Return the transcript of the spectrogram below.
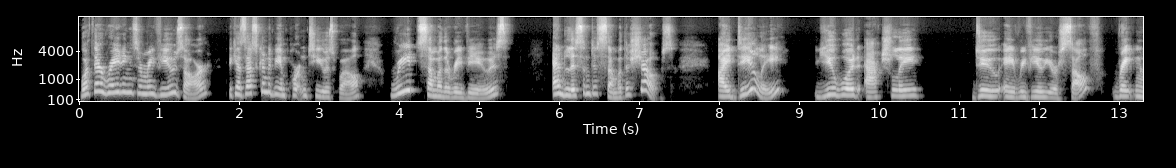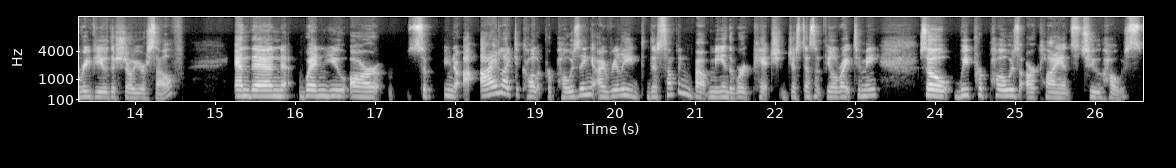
what their ratings and reviews are, because that's going to be important to you as well. Read some of the reviews and listen to some of the shows. Ideally, you would actually do a review yourself, rate and review the show yourself. And then when you are, you know, I, like to call it proposing. I really, there's something about me and the word pitch just doesn't feel right to me. So we propose our clients to hosts.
